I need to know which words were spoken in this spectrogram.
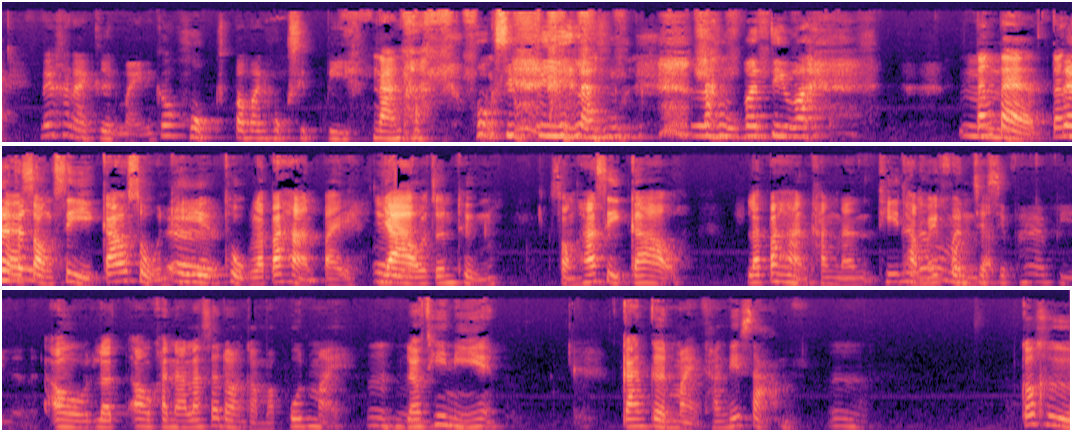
บในขณะเกิดใหม่นี่ก็หกประมาณหกสิบปีๆนานมากหกสิบปีหลังหลังปฏิวัติอืม ตั้งแต่ตั้งแต่แต่สองสี่เก้าศูนย์ที่เออถูกรัฐประหารไปเออยาวจนถึงสองห้าสี่เก้ารัฐประหารครั้งนั้นที่ทำให้คนเจ็แบดบสิบห้าปีนั่นนะเอารัฐเอาคณะรัษฎรกลับมาพูดใหม่อืมแล้วที่นี้ การเกิดใหม่ครั้งที่สามอืมก็คือ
